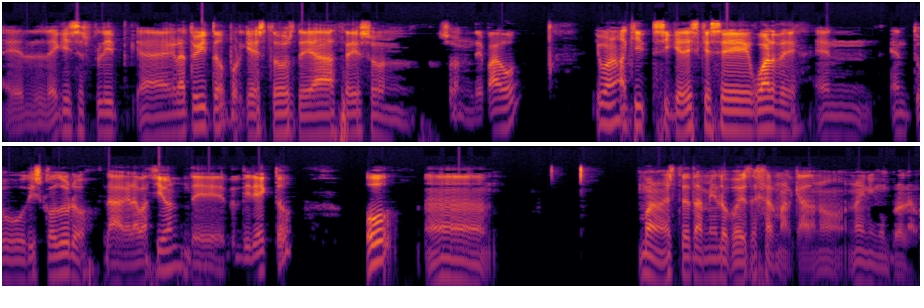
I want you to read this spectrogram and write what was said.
el XSplit eh, gratuito, porque estos de AC son, son de pago. Y bueno, aquí si queréis que se guarde en, en tu disco duro la grabación de, del directo, o eh, bueno, este también lo podéis dejar marcado, no, no hay ningún problema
